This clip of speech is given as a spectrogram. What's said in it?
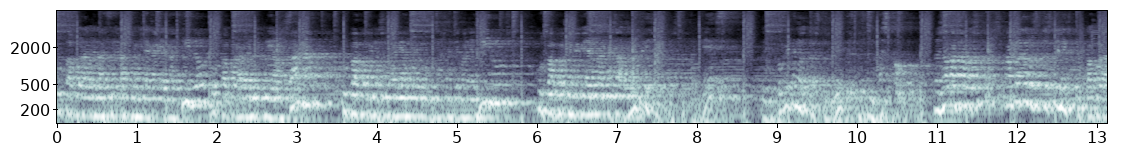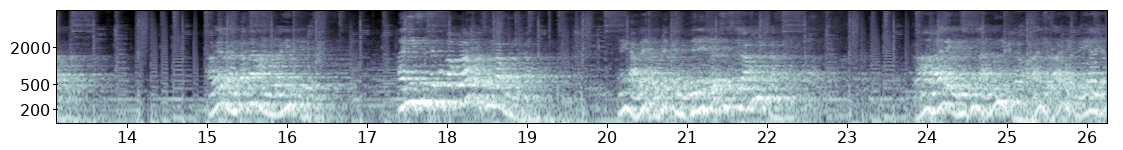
Culpa por haber nacido en la familia que había nacido, culpa por haberme criado sana, culpa porque no se me había muerto mucha gente con el virus, culpa porque vivía en una casa bonita y dije, ¿esto por qué es? Pues ¿por qué tengo dientes? Esto es un asco. ¿No os ha pasado a vosotros? ¿Cuántos de vosotros tenéis culpa por algo? A ver, levantad la mano, valientes. ¿Alguien siente culpa por algo o soy la única? Venga, a ver, a ver, que me enteré yo si soy la única. Ah, vale, que no soy la única. Vale, vale, creía yo.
